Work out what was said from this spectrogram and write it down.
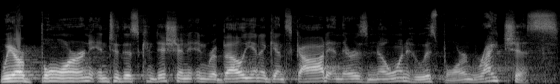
We are born into this condition in rebellion against God, and there is no one who is born righteous.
